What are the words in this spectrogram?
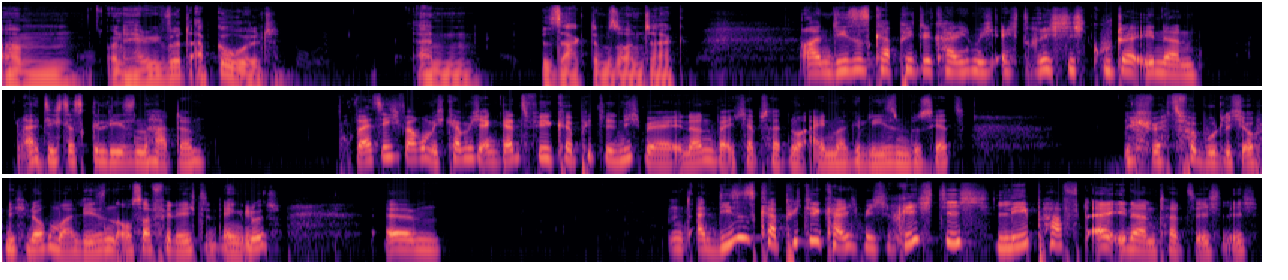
Ähm, und Harry wird abgeholt. An besagtem Sonntag. An dieses Kapitel kann ich mich echt richtig gut erinnern, als ich das gelesen hatte. Weiß nicht warum, ich kann mich an ganz viele Kapitel nicht mehr erinnern, weil ich habe es halt nur einmal gelesen bis jetzt. Ich werde es vermutlich auch nicht nochmal lesen, außer vielleicht in Englisch. Ähm und an dieses Kapitel kann ich mich richtig lebhaft erinnern, tatsächlich.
